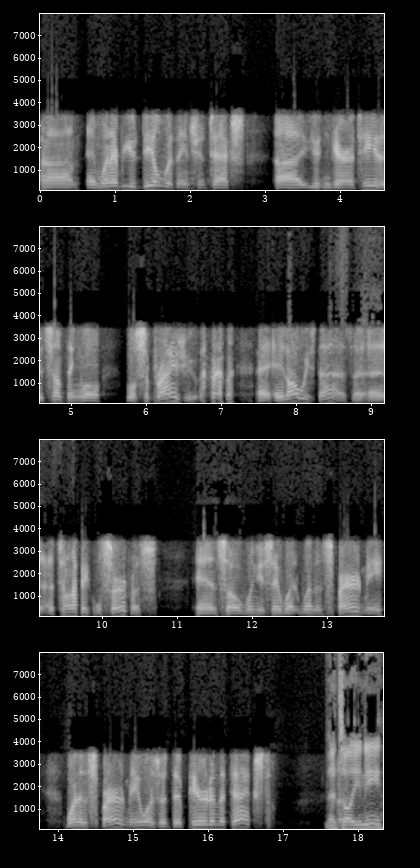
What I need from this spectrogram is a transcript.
um, and whenever you deal with ancient texts, uh, you can guarantee that something will will surprise you. it always does. A, a, a topic will surface, and so when you say what what inspired me, what inspired me was it appeared in the text. That's all you need.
